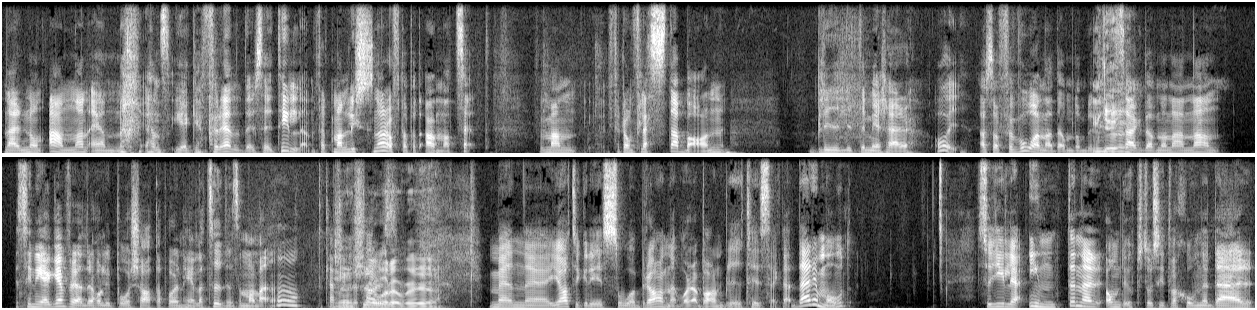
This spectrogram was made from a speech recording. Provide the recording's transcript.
när någon annan än ens egen förälder säger till en. För att man lyssnar ofta på ett annat sätt. För, man, för de flesta barn blir lite mer så här, oj, alltså förvånade om de blir Yeah. tillsagda av någon annan. Sin egen förälder håller på att tjata på den hela tiden, så man bara, "Åh, det kanske Yeah, inte sure, tar sig." whatever. Yeah. Men eh, jag tycker det är så bra när våra barn blir tillsagda. Däremot så gillar jag inte när, om det uppstår situationer där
